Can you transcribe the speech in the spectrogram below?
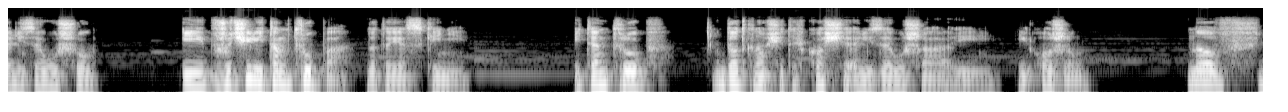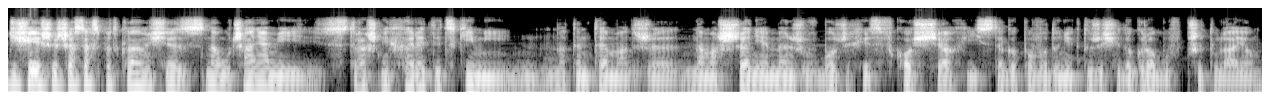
Elizeuszu i wrzucili tam trupa do tej jaskini. I ten trup dotknął się tych kości Elizeusza i, i ożył. No, w dzisiejszych czasach spotkałem się z nauczaniami strasznie heretyckimi na ten temat, że namaszczenie mężów bożych jest w kościach i z tego powodu niektórzy się do grobów przytulają.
